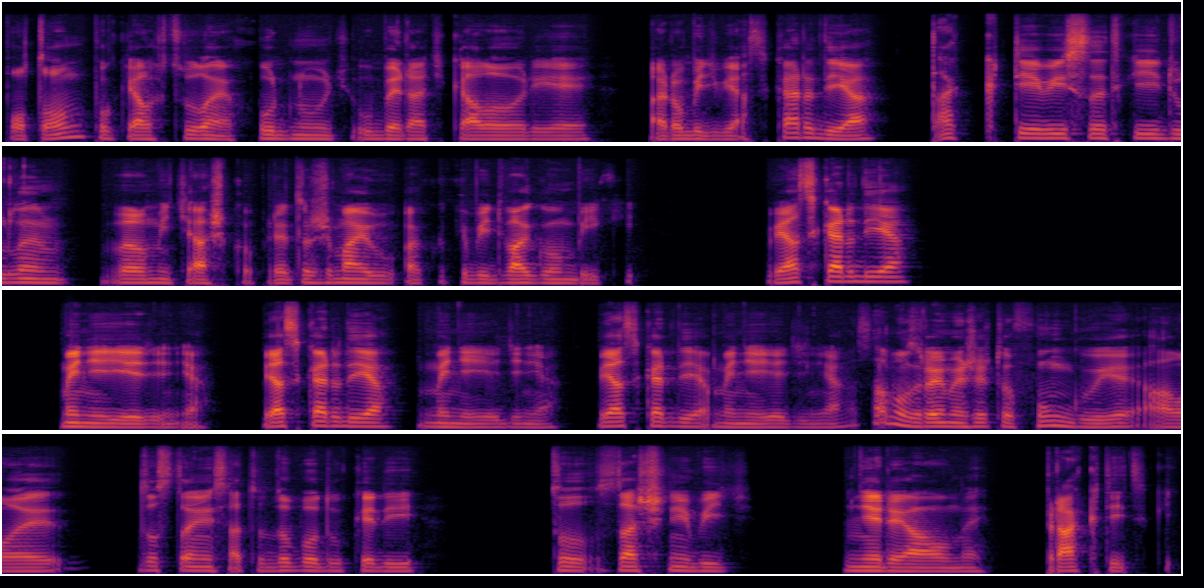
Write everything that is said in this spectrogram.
Potom, pokiaľ chcú len chudnúť, uberať kalórie a robiť viac kardia, tak tie výsledky idú len veľmi ťažko, pretože majú ako keby dva gombíky. Viac kardia, menej jedenia. Viac kardia, menej jedenia. Viac kardia, menej jedenia. Samozrejme, že to funguje, ale dostane sa to do bodu, kedy to začne byť nereálne, prakticky.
